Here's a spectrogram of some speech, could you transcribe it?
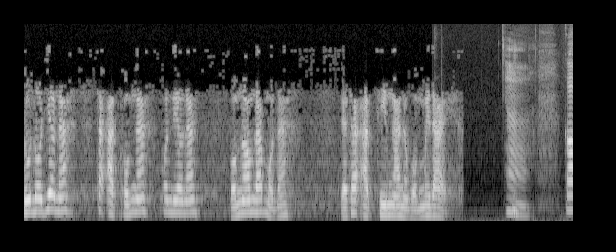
ดูโนเชียลนะ ถ้าอัดผมนะ คนเดียวนะ ผมน้อมรับหมดนะ แต่ถ้าอัดทีมงานของผมไม่ได้ ค่ะ ก็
